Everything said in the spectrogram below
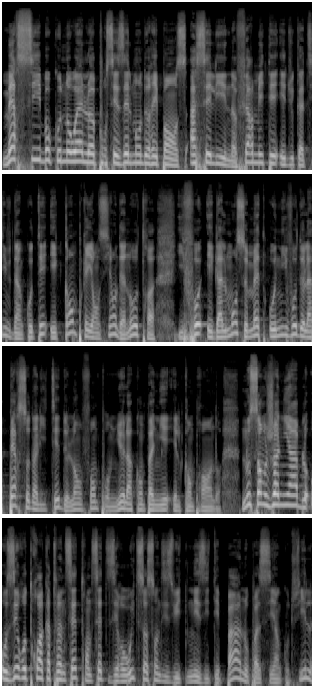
Merci beaucoup Noël pour ces éléments de réponse. À Céline, fermeté éducative d'un côté et compréhension d'un autre. Il faut également se mettre au niveau de la personnalité de l'enfant pour mieux l'accompagner et le comprendre. Nous sommes joignables au 03 87 37 08 78. N'hésitez pas à nous passer un coup de fil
